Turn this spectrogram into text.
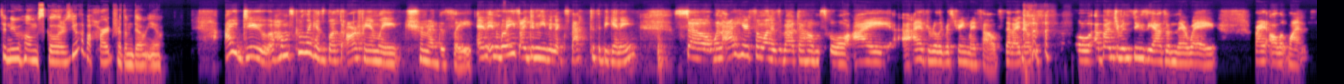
to new homeschoolers. You have a heart for them, don't you? I do. Homeschooling has blessed our family tremendously and in ways I didn't even expect at the beginning. So when I hear someone is about to homeschool, I I have to really restrain myself that I don't just throw a bunch of enthusiasm their way right all at once.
